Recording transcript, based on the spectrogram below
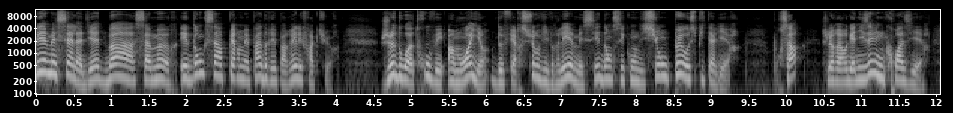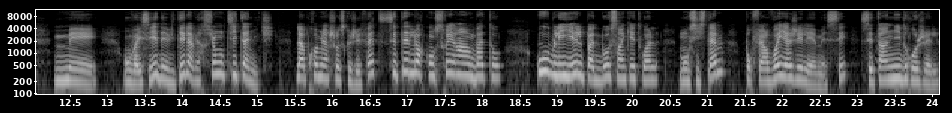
des MSC à la diète, bah ça meurt, et donc ça permet pas de réparer les fractures. Je dois trouver un moyen de faire survivre les MSC dans ces conditions peu hospitalières. Pour ça, je leur ai organisé une croisière. Mais on va essayer d'éviter la version Titanic. La première chose que j'ai faite, c'était de leur construire un bateau. Oubliez le paquebot 5 étoiles. Mon système, pour faire voyager les MSC, c'est un hydrogel,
